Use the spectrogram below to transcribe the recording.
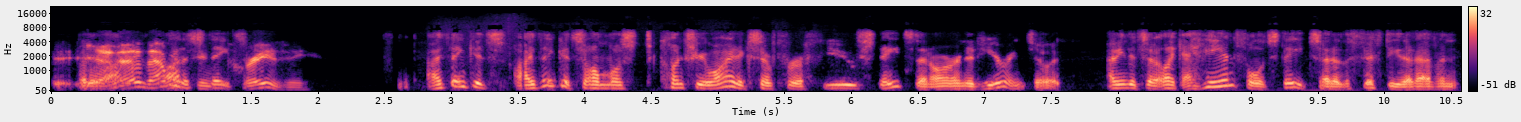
But yeah, lot- that, that would of seem states- crazy. I think it's I think it's almost countrywide, except for a few states that aren't adhering to it. I mean, it's a, like a handful of states out of the fifty that haven't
